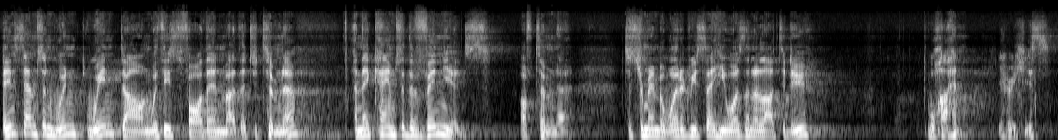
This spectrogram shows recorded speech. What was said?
Then Samson went, went down with his father and mother to Timnah, and they came to the vineyards of Timnah. Just remember, what did we say he wasn't allowed to do? Wine. Here he is.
